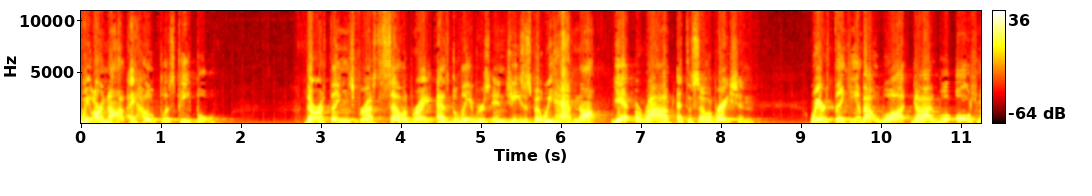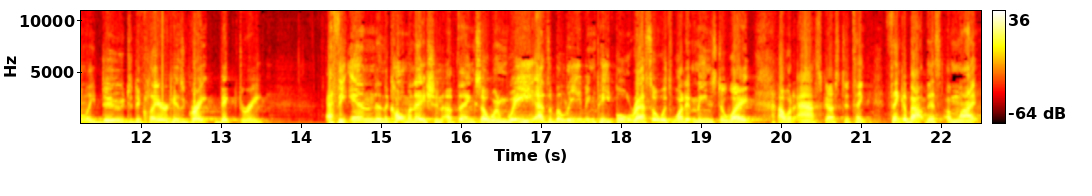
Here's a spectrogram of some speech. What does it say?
We are not a hopeless people. There are things for us to celebrate as believers in Jesus, but we have not yet arrived at the celebration. We are thinking about what God will ultimately do to declare his great victory at the end and the culmination of things. So when we as a believing people wrestle with what it means to wait, I would ask us to think, think about this in light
